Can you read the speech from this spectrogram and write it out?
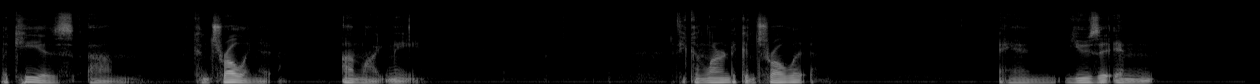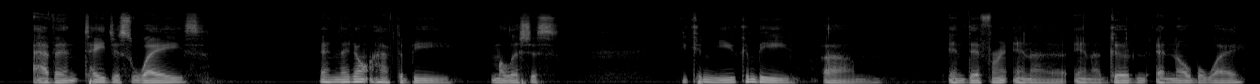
The key is um, controlling it, unlike me. If you can learn to control it and use it in advantageous ways, and they don't have to be malicious. You can you can be um, indifferent in a in a good and noble way.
